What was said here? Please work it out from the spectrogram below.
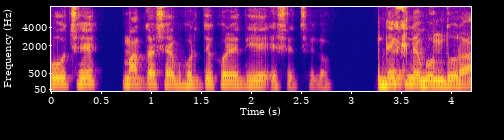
পৌঁছে মাদ্রাসায় ভর্তি করে দিয়ে এসেছিল। দেখলে বন্ধুরা,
